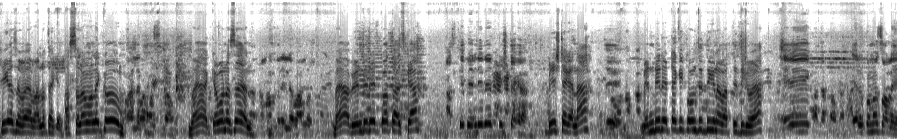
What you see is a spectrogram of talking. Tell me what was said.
ঠিক আছে ভাইয়া ভালো থাকেন। আসসালামু আলাইকুম। ভাইয়া কেমন আছেন? আলহামদুলিল্লাহ ভালো। ভাইয়া ভেন্ডি রেট কত আজকে? আজকে ভেন্ডি রেট বিশ টাকা। বিশ টাকা না? ভেন্ডি রেটটা কি কমতির দিকে না বাড়তির দিকে ভাইয়া? এই এরকমও চলে।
